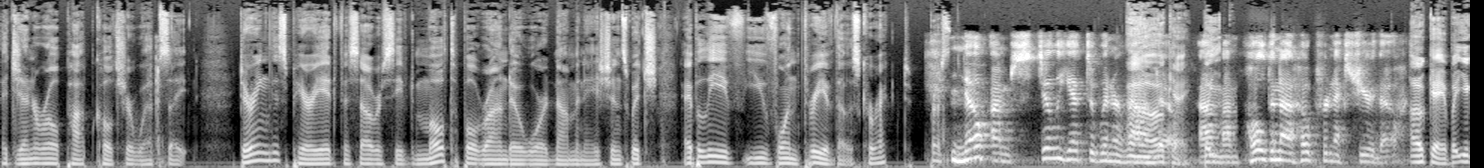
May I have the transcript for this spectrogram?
a general pop culture website. During this period, Fussell received multiple Rondo Award nominations, which I believe you've won three of those, correct? No, I'm still yet to win a Rondo. Oh, okay. Um, I'm holding out hope for next year, though. Okay, but you,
